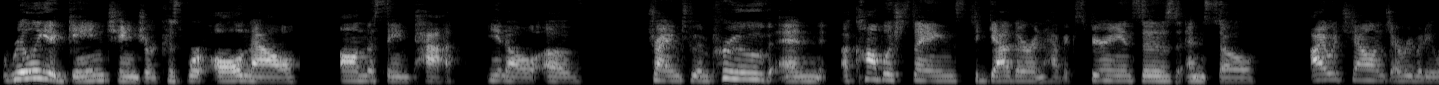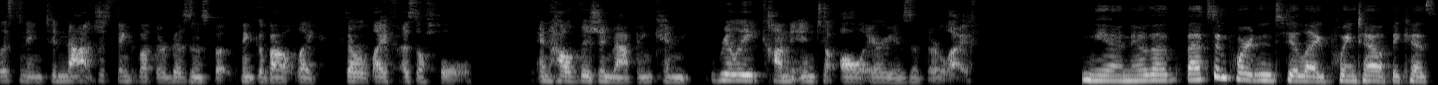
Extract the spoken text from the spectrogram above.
really a game changer because we're all now on the same path you know of trying to improve and accomplish things together and have experiences. And so I would challenge everybody listening to not just think about their business, but think about like their life as a whole and how vision mapping can really come into all areas of their life. Yeah, no, that that's important to like point out because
